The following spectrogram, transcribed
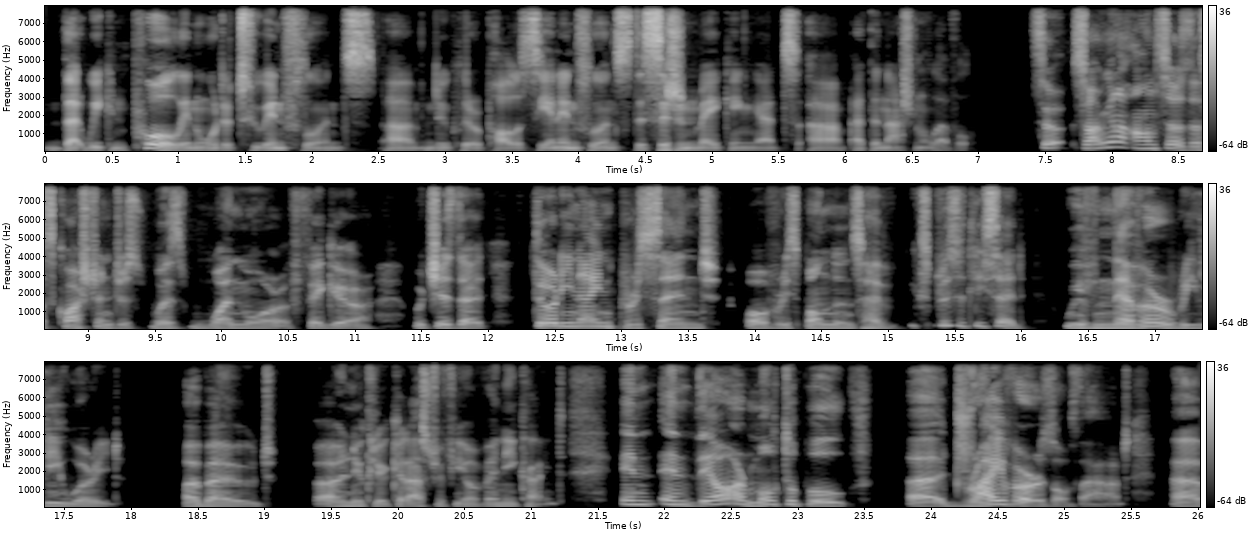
that we can pull in order to influence uh, nuclear policy and influence decision making at uh, at the national level. So, so I'm going to answer this question just with one more figure, which is that 39% of respondents have explicitly said we've never really worried about a nuclear catastrophe of any kind and and there are multiple uh, drivers of that, uh,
